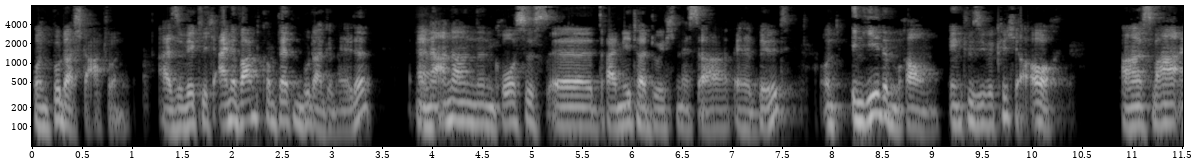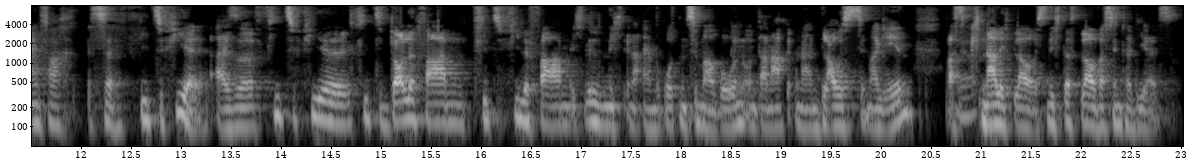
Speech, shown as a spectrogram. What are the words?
und Buddha-Statuen. Also wirklich eine Wand komplett ein Buddha-Gemälde, Ja. eine anderen ein großes äh, drei Meter Durchmesser äh, Bild. Und in jedem Raum, inklusive Küche auch. Aber es war einfach es ist viel zu viel. Also viel zu viel, viel zu dolle Farben, viel zu viele Farben. Ich will nicht in einem roten Zimmer wohnen und danach in ein blaues Zimmer gehen, was ja. knallig blau ist, nicht das Blau, was hinter dir ist.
